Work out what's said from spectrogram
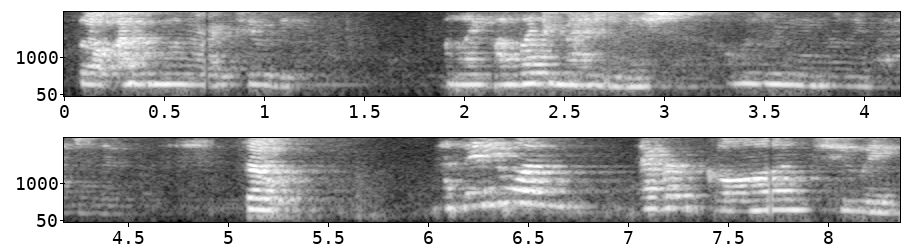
So I have another activity. I like I like imagination. I was really really imaginative. So has anyone ever gone to a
